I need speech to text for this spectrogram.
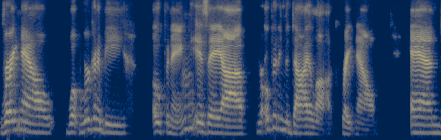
right now, what we're going to be opening is a, uh, we're opening the dialogue right now. And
